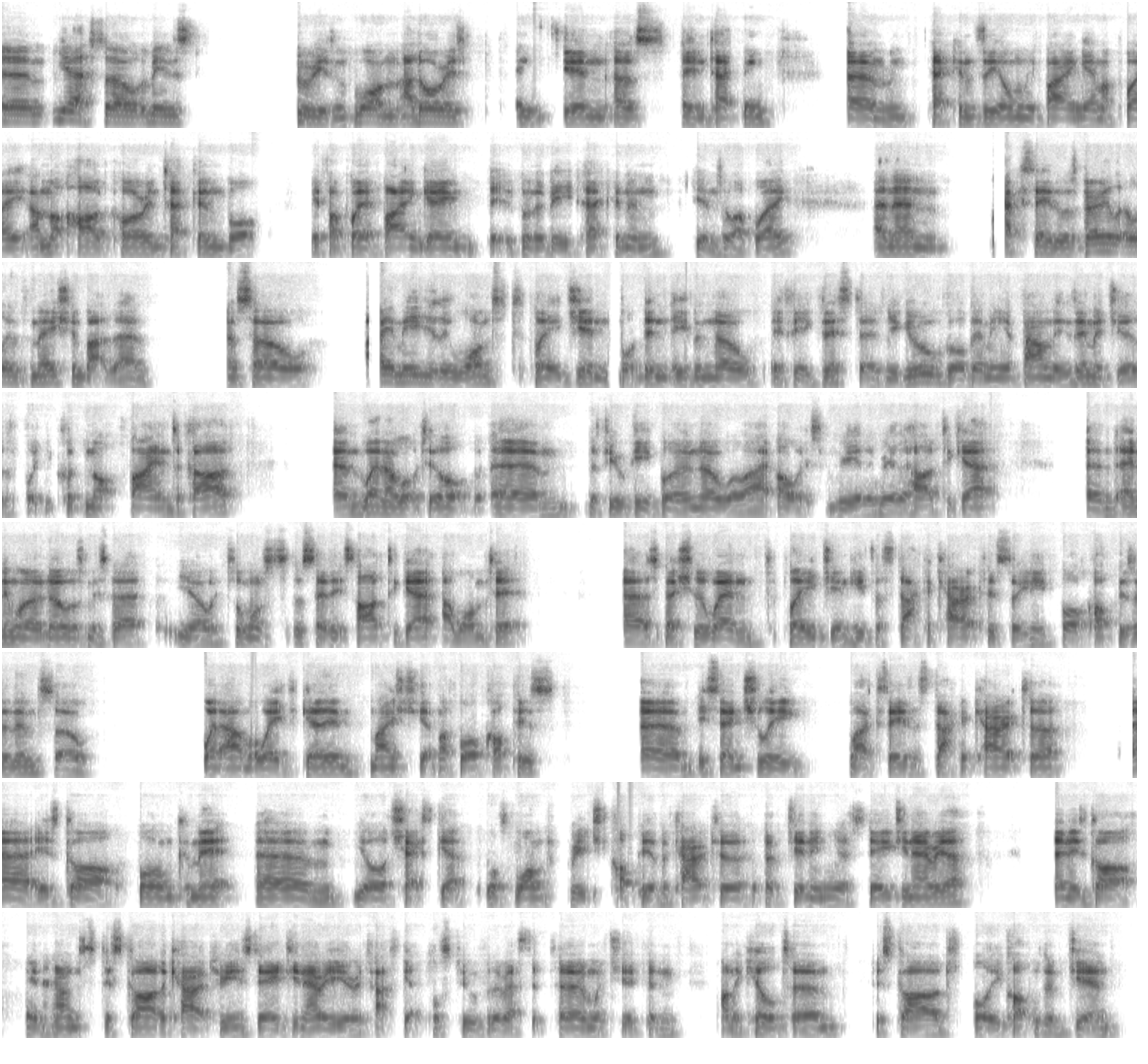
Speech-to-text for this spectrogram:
Um, yeah, so I mean, there's two reasons. One, I'd always played Jin as in Tekken. Um, Tekken's the only fighting game I play. I'm not hardcore in Tekken, but if I play a fighting game, it's going to be Tekken and Jin's who I play. And then, like I say, there was very little information back then, and so I immediately wanted to play Jin, but didn't even know if he existed. You Googled him and you found these images, but you could not find the card. And when I looked it up, um, the few people I know were like, "Oh, it's really, really hard to get." And anyone who knows me said, you know, if someone said it's hard to get, I want it. Uh, especially when to play Jin, he's a stack of characters, so you need four copies of him. So went out of my way to get him, managed to get my four copies. Um, essentially, like I say, a stack of character. Uh, it's got form commit. Um, your checks get plus one for each copy of a character of Jin in your staging area. Then he's got enhanced discard a character in your staging area. Your attacks get plus two for the rest of the turn, which you can on a kill turn discard all your copies of Jin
